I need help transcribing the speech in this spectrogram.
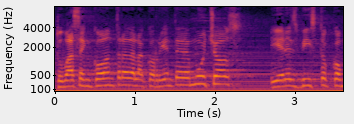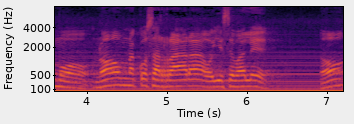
Tú vas en contra de la corriente de muchos y eres visto como, no, una cosa rara, oye, se vale, ¿no?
